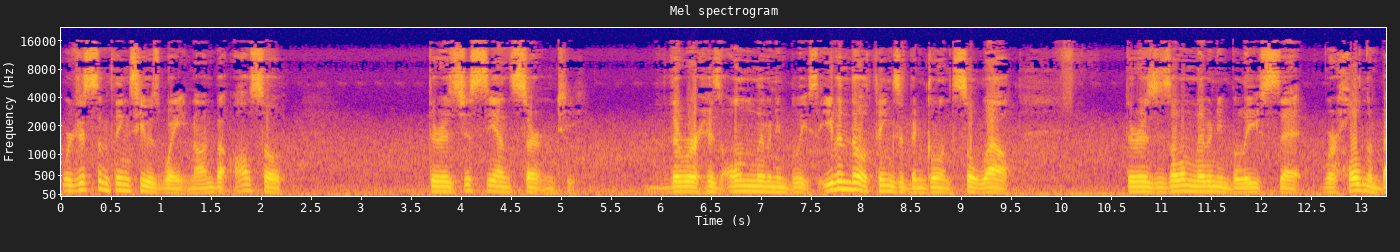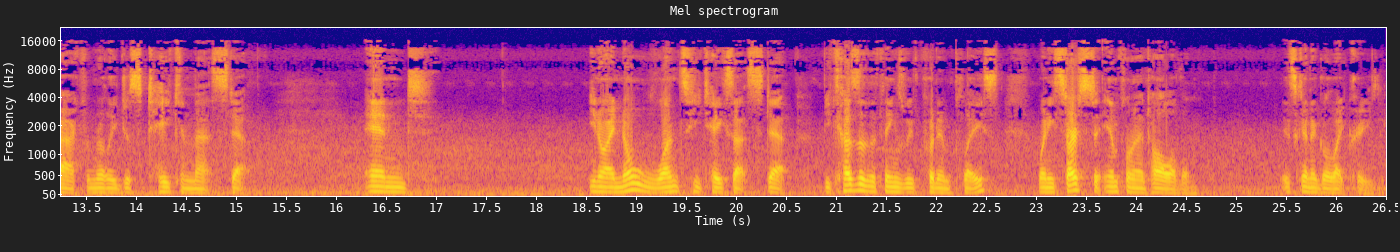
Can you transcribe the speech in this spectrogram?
were just some things he was waiting on, but also there is just the uncertainty. There were his own limiting beliefs. Even though things have been going so well, there is his own limiting beliefs that were holding him back from really just taking that step. And, you know, I know once he takes that step, because of the things we've put in place, when he starts to implement all of them, it's going to go like crazy.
